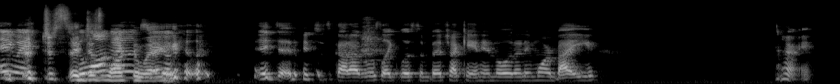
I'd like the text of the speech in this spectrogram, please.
Anyway, it just it just Long walked Island serial away. It did. It just got up. It was like, listen, bitch, I can't handle it anymore. Bye. Alright.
